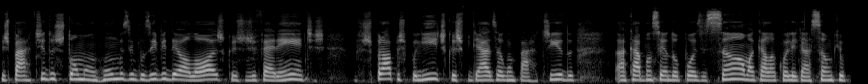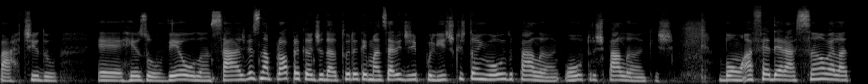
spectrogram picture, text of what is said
os partidos tomam rumos, inclusive ideológicos, diferentes. Os próprios políticos filiados a algum partido acabam sendo oposição, aquela coligação que o partido é, resolveu lançar, às vezes na própria candidatura tem uma série de políticos que estão em outro palanque, outros palanques. Bom, a federação ela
